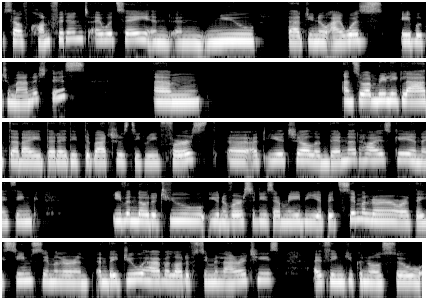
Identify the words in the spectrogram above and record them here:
self confident, I would say, and and knew that you know I was able to manage this. Um, and so I'm really glad that I that I did the bachelor's degree first uh, at EHL and then at HSG. And I think even though the two universities are maybe a bit similar or they seem similar and, and they do have a lot of similarities, I think you can also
